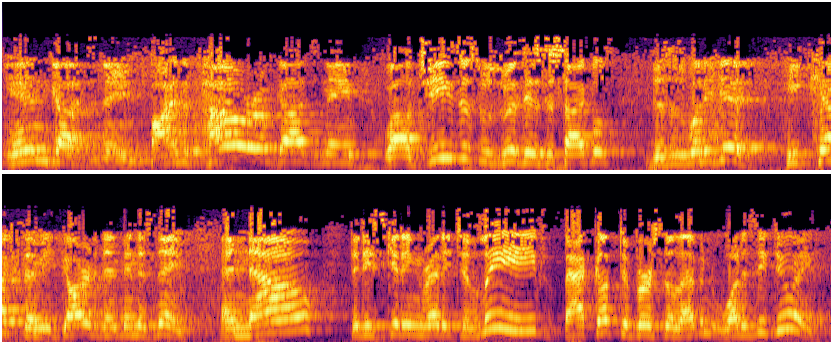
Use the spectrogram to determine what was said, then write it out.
in God's name, by the power of God's name. While Jesus was with his disciples, this is what he did. He kept them, he guarded them in his name. And now that he's getting ready to leave, back up to verse 11, what is he doing?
